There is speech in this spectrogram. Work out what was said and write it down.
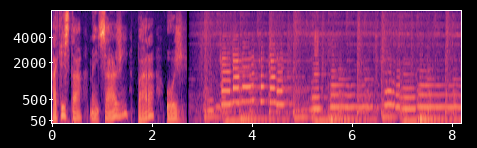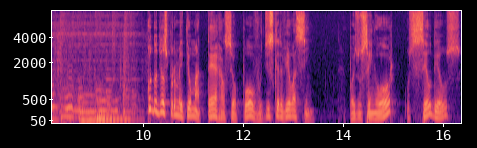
Aqui está mensagem para hoje. Quando Deus prometeu uma terra ao seu povo, descreveu assim: Pois o Senhor, o seu Deus,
